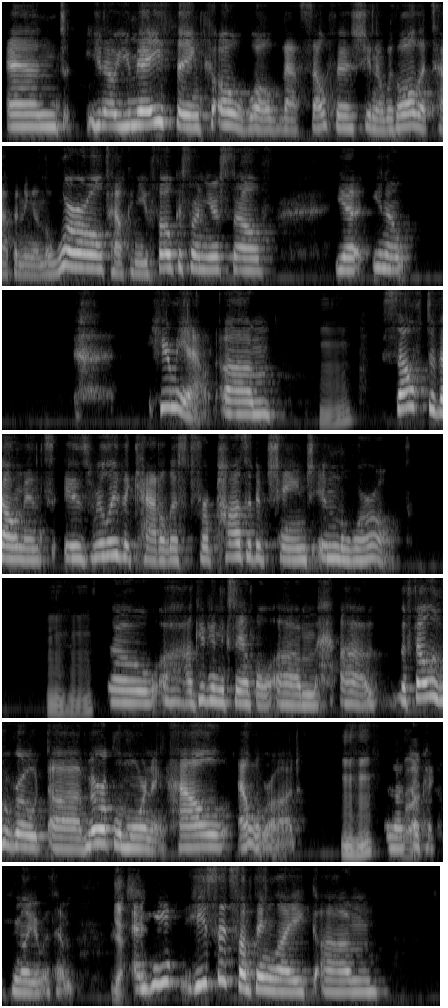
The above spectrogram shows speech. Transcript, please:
And, you know, you may think, oh, well, that's selfish, you know, with all that's happening in the world, how can you focus on yourself? Yet, you know, hear me out. Um, mm-hmm. Self development is really the catalyst for positive change in the world. Mm-hmm. So uh, I'll give you an example. Um, uh, the fellow who wrote uh, Miracle Morning, Hal Elrod. Mm-hmm. Right. Okay, I'm familiar with him. Yes. And he he said something like um,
